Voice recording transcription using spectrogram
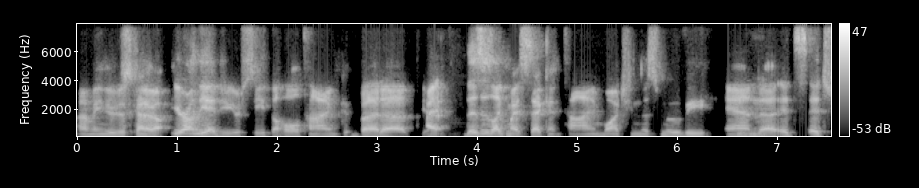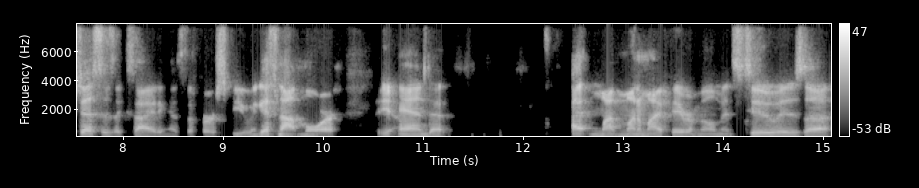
I mean you're just kind of you're on the edge of your seat the whole time. But uh, I, this is like my second time watching this movie, and Mhm. uh, it's it's just as exciting as the first viewing, if not more. yeah And uh, I, my, one of my favorite moments too is uh,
